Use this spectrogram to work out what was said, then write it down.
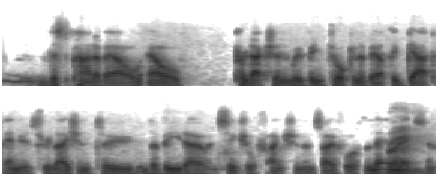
this part of our our production, we've been talking about the gut and its relation to libido and sexual function and so forth, and, that, right. and that's you know,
